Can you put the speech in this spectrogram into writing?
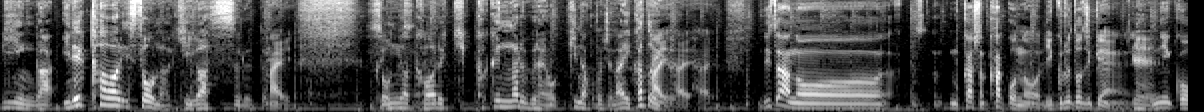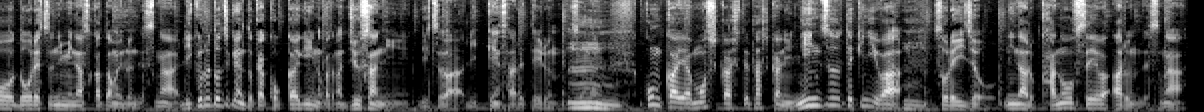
議員が入れ替わりそうな気がするという、はい。国が変わるきっかけになるぐらい大きなことじゃないかという、はいはいはい。実はあのー昔の過去のリクルート事件にこう同列に見なす方もいるんですがリクルート事件の時は国会議員の方が13人実は立件されているんですよね、うん。今回はもしかして確かに人数的にはそれ以上になる可能性はあるんですが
